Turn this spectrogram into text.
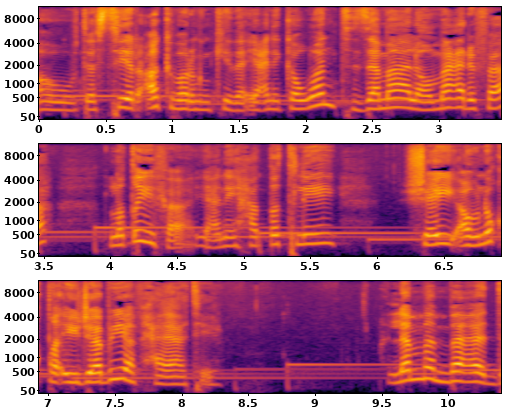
أو تفسير أكبر من كذا. يعني كونت زمالة ومعرفة لطيفة يعني حطت لي شيء أو نقطة إيجابية في حياتي. لما بعد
